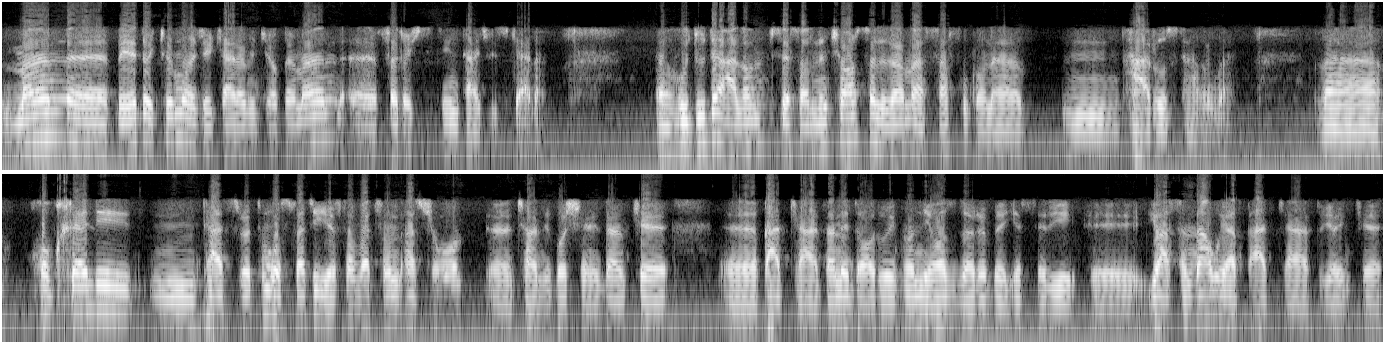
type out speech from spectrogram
من به دکتر مراجعه کردم اینجا. به من فلوکسیتین تجویز کردن حدود الان سه سال و نیم، چهار سال دارم مصرف می‌کنم. هر روز تقریبا. و خب خیلی تاثیرات مثبتی گرفتم و چون از شما چندین بار شنیدم که قطع کردن دارو اینها نیاز داره به یه سری یا اصلا نباید قطع کرد یا اینکه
